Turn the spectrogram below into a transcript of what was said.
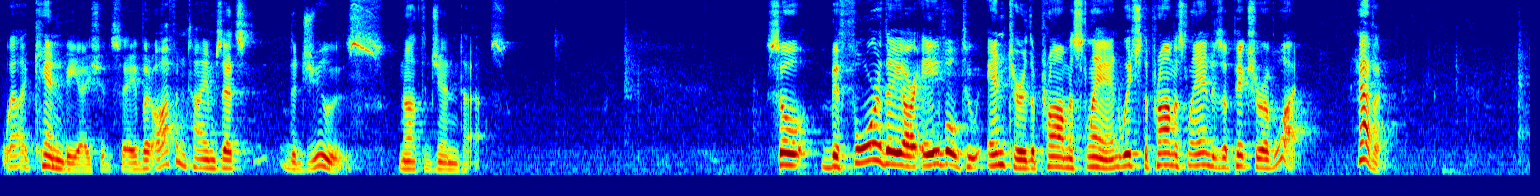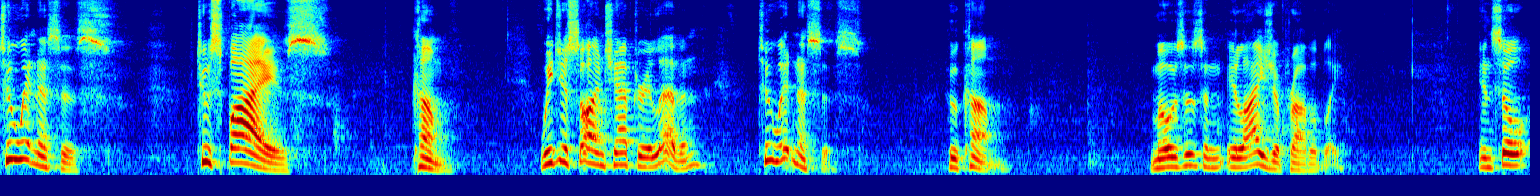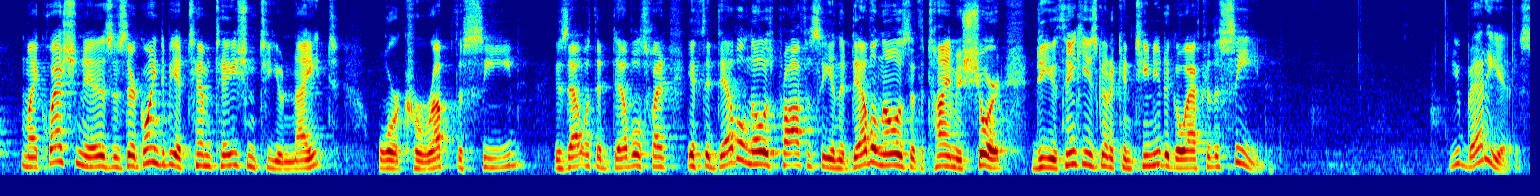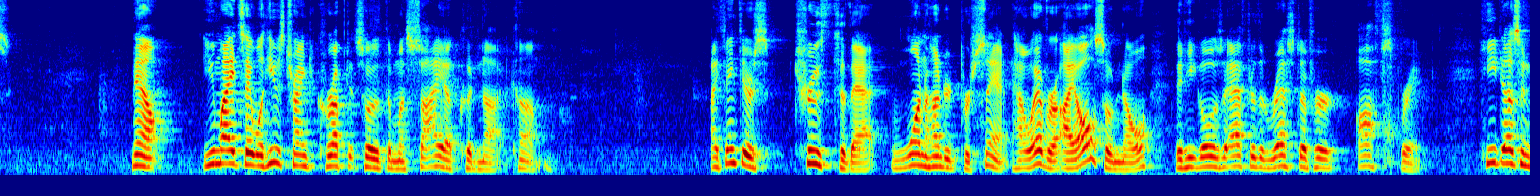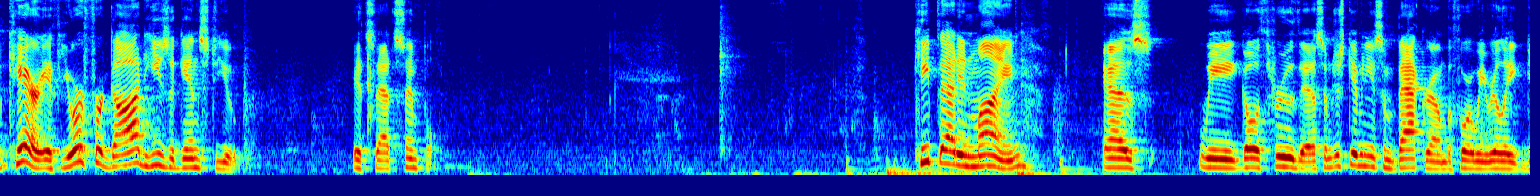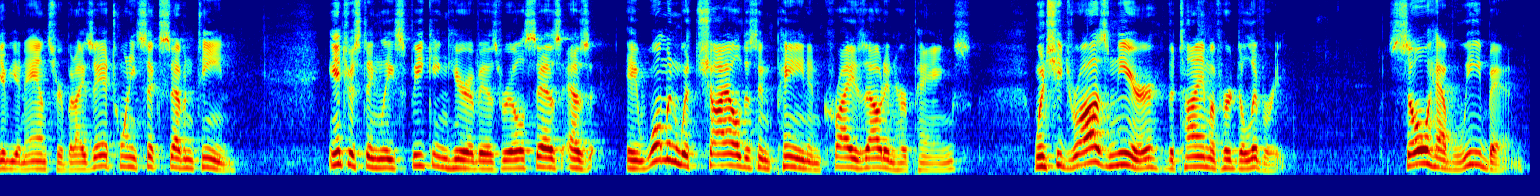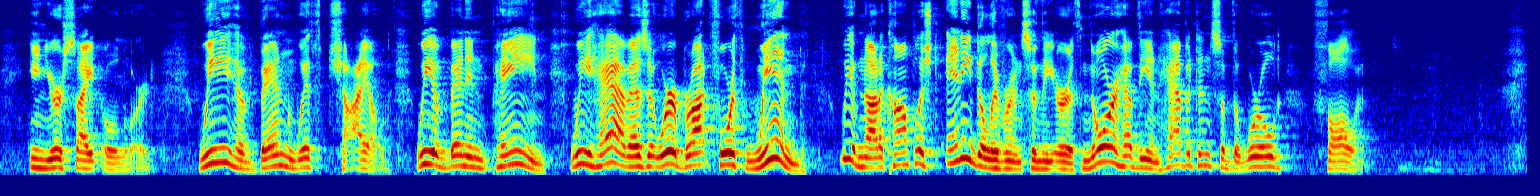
well, it can be, I should say, but oftentimes that's the Jews, not the Gentiles. So before they are able to enter the promised land, which the promised land is a picture of what? Heaven. Two witnesses, two spies come. We just saw in chapter 11 two witnesses who come Moses and Elijah, probably. And so, my question is is there going to be a temptation to unite or corrupt the seed? Is that what the devil's finding? If the devil knows prophecy and the devil knows that the time is short, do you think he's going to continue to go after the seed? You bet he is. Now, you might say, well, he was trying to corrupt it so that the Messiah could not come. I think there's truth to that 100%. However, I also know that he goes after the rest of her offspring. He doesn't care. If you're for God, he's against you. It's that simple. Keep that in mind as we go through this. I'm just giving you some background before we really give you an answer. But Isaiah 26 17, interestingly, speaking here of Israel, says, As a woman with child is in pain and cries out in her pangs, when she draws near the time of her delivery, so have we been in your sight, O Lord. We have been with child. We have been in pain. We have, as it were, brought forth wind. We have not accomplished any deliverance in the earth, nor have the inhabitants of the world fallen.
